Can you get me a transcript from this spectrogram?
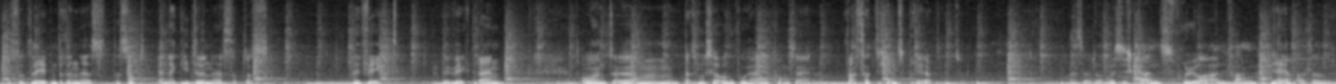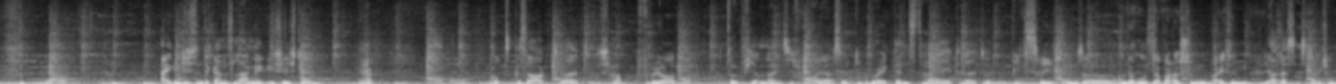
dass dort Leben drin ist, dass dort Energie drin ist, dass das bewegt, bewegt einen. Und ähm, das muss ja irgendwo hergekommen sein. Was hat dich inspiriert? Also da muss ich ganz früher anfangen. Ja, ja. Also ja, eigentlich ist eine ganz lange Geschichte. Ja. Aber kurz gesagt, halt, ich habe früher, so 94 war ja so die Breakdance-Zeit, halt, so Beat Street und so. Na gut, da war das schon ein Weichen. Ja, das ist dann schon.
